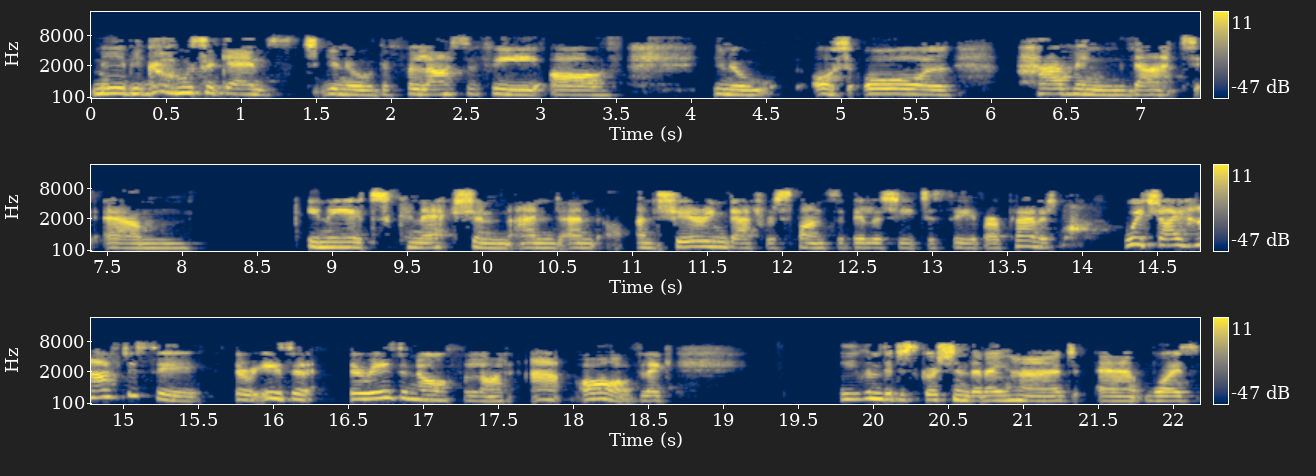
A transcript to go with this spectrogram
maybe goes against, you know, the philosophy of, you know, us all having that um, innate connection and, and, and sharing that responsibility to save our planet, which I have to say there is a, there is an awful lot of. Like, even the discussion that I had uh, was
